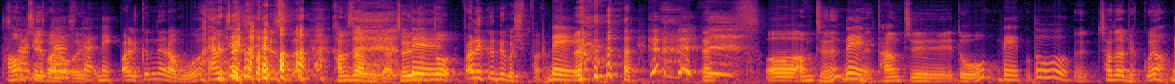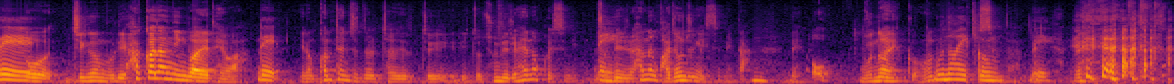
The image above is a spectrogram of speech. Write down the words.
다음 주에 봐요. 스타일. 어, 네. 빨리 끝내라고. 다음 주에 봐요. 감사합니다. 저희도 네. 또 빨리 끝내고 싶어요. 네, 어 아무튼 네. 네, 다음 주에도 네, 또, 찾아뵙고요. 네. 또 지금 우리 학과장님과의 대화 네, 이런 컨텐츠들 저희들이 또 준비를 해놓고 있으니까 네. 준비를 하는 과정 중에 있습니다. 음. 네, 어 문어의 꿈. 문어의 꿈. 좋습니다. 네. 네,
